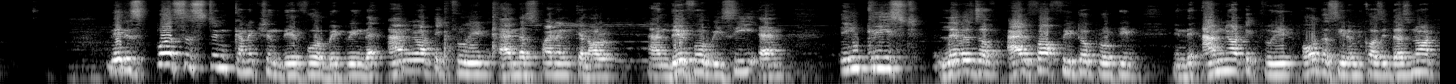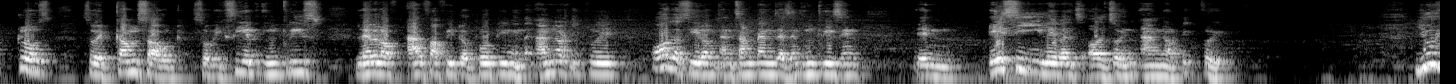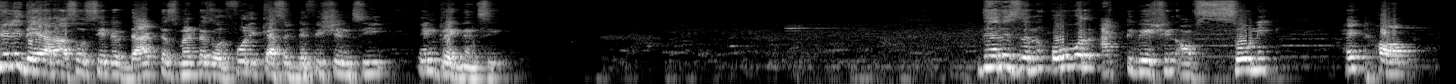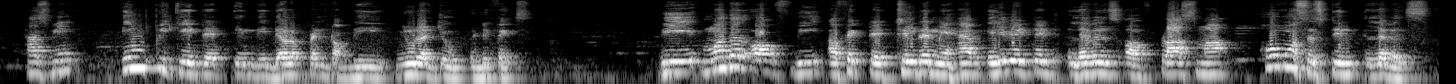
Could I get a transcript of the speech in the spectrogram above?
There is persistent connection therefore between the amniotic fluid and the spinal canal and therefore we see an increased levels of alpha fetoprotein in the amniotic fluid or the serum because it does not close so it comes out so we see an increased level of alpha fetoprotein in the amniotic fluid or the serum and sometimes there's an increase in in ACE levels also in amniotic fluid. Usually they are associated with diabetes mellitus or folic acid deficiency in pregnancy. There is an overactivation of sonic hedgehog has been implicated in the development of the neural tube defects. The mother of the affected children may have elevated levels of plasma homocysteine levels.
